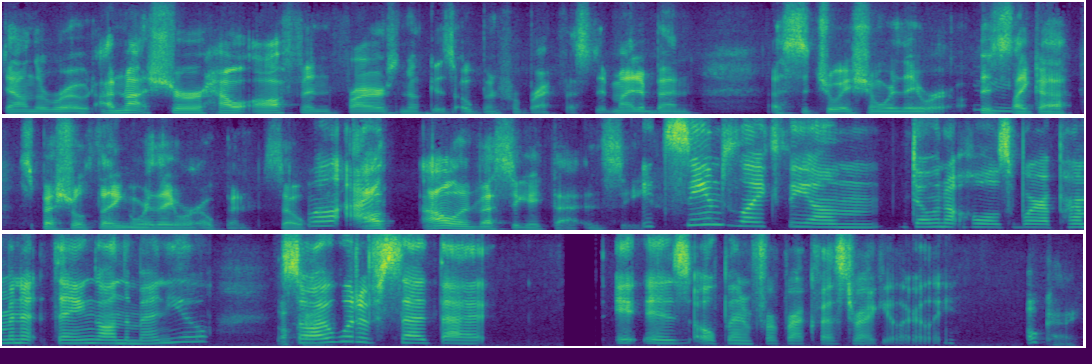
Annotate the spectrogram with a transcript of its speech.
down the road. I'm not sure how often Friar's Nook is open for breakfast. It might have been a situation where they were. It's Hmm. like a special thing where they were open. So Well, I I'll I'll investigate that and see. it seems like the um donut holes were a permanent thing on the menu, so I would have said that it is open for breakfast regularly. Okay.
